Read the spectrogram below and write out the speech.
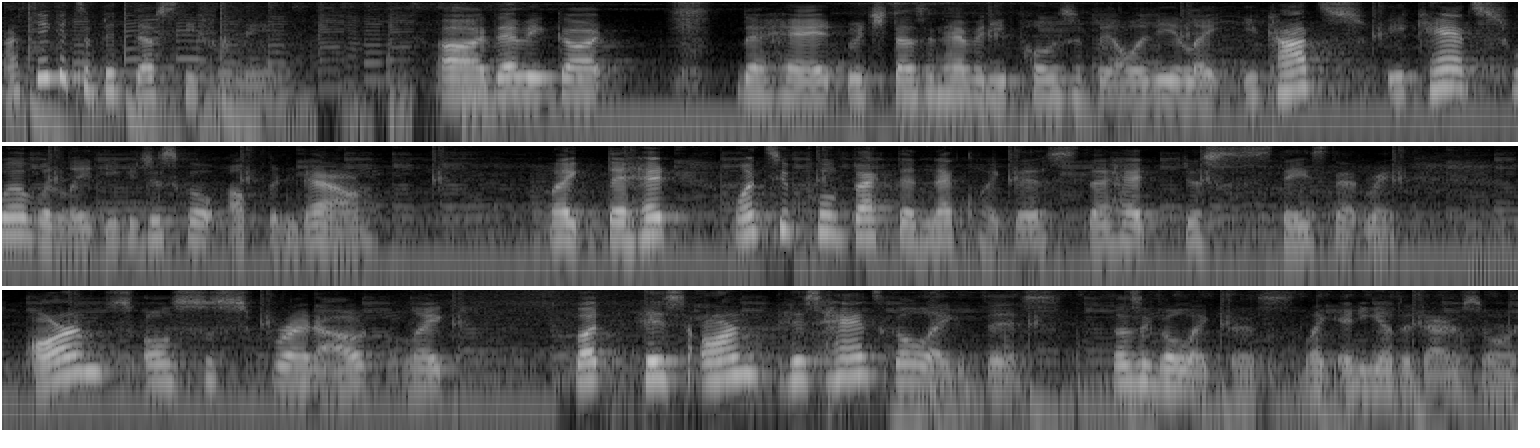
I think it's a bit dusty for me. Uh, then we got the head, which doesn't have any posability. Like you can't you can't swivel it. You can just go up and down. Like the head, once you pull back the neck like this, the head just stays that way. Arms also spread out, like, but his arm, his hands go like this. Doesn't go like this, like any other dinosaur.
